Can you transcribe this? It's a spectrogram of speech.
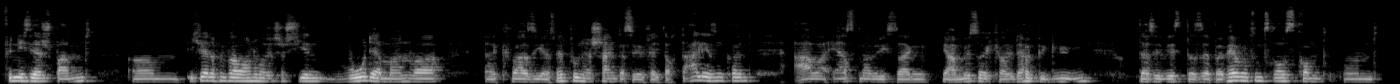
Finde ich sehr spannend. Ähm, ich werde auf jeden Fall auch nochmal recherchieren, wo der Mann war, äh, quasi als Webtoon erscheint, dass ihr vielleicht auch da lesen könnt. Aber erstmal würde ich sagen, ja, müsst ihr euch quasi damit begnügen, dass ihr wisst, dass er bei Papertoons rauskommt. Und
